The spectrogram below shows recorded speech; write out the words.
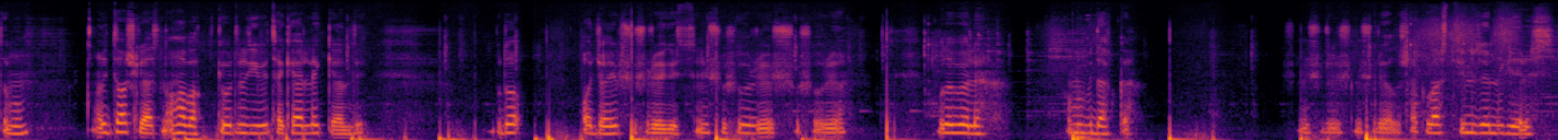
Tamam. Hadi taş gelsin. Aha bak gördüğünüz gibi tekerlek geldi. Bu da acayip. Şu şuraya geçsin. Şu şuraya. Şu şuraya. Bu da böyle. Ama bir dakika. Şunu şuraya şunu şuraya alırsak lastiğin üzerine gideriz.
